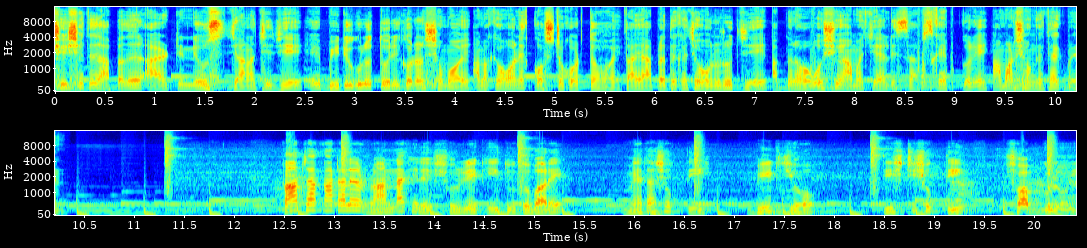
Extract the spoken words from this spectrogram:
সেই সাথে আপনাদের আরেকটি নিউজ জানাচ্ছি যে এই ভিডিওগুলো তৈরি করার সময় আমাকে অনেক কষ্ট করতে হয়। তাই আপনাদের কাছে অনুরোধ যে আপনারা অবশ্যই আমার চ্যানেলটি সাবস্ক্রাইব করে আমার সঙ্গে থাকবেন। কাঁচা কাঁঠালের রান্না খেলে শরীরে কি দ্রুত বাড়ে? মেধাশক্তি বীর্য দৃষ্টিশক্তি সবগুলোই।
